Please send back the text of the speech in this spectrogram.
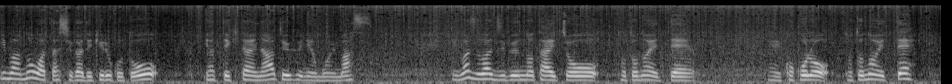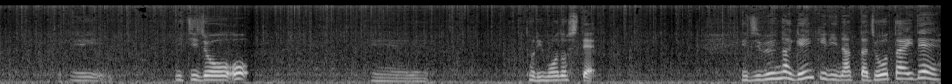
今の私ができることをやっていきたいなというふうに思います。まずは自分の体調を整えて心を整えて日常をえ取り戻して自分が元気になった状態で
